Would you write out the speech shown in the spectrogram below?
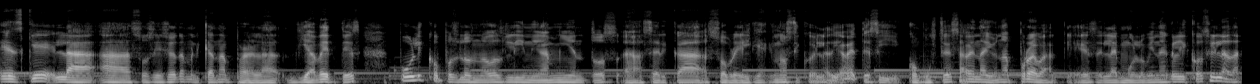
es que la Asociación Americana para la Diabetes publicó pues los nuevos lineamientos acerca sobre el diagnóstico de la diabetes. Y como ustedes saben hay una prueba que es la hemoglobina glicosilada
